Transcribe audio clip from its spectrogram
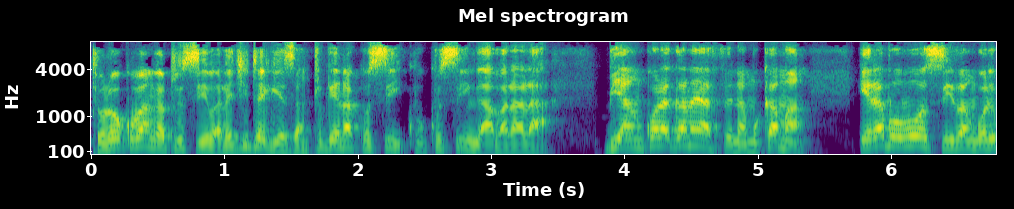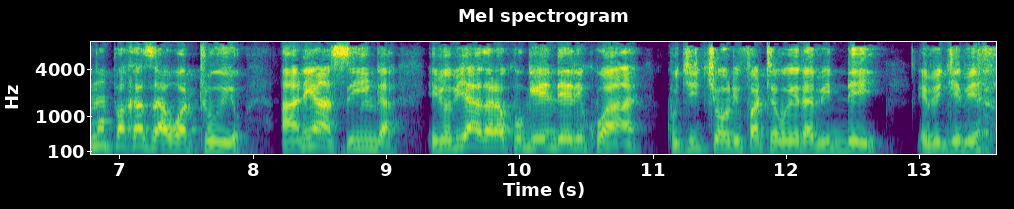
ti olwokubanga tusiiba tekitegeeza nti tugenda kusi- ku- kusinga abalala. Byankolagana yaffe na mukama. Era bw'oba osiiba ng'oli mu mpaka za wattuuyo ani asinga? Ebyo byagala kugenda eri ku kiki olifa teweerabidde ebyo gye bya-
